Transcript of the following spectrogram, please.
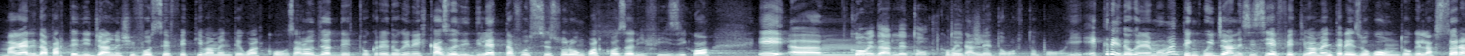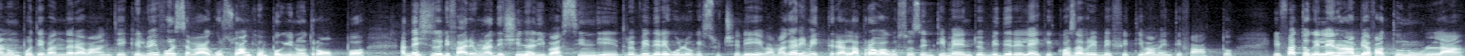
magari da parte di Gian ci fosse effettivamente qualcosa, l'ho già detto, credo che nel caso di Diletta fosse solo un qualcosa di fisico E, um, come darle torto. Come diciamo. darle torto poi. E credo che nel momento in cui Gianni si sia effettivamente reso conto che la storia non poteva andare avanti e che lui forse aveva corso anche un pochino troppo, ha deciso di fare una decina di passi indietro e vedere quello che succedeva, magari mettere alla prova questo sentimento e vedere lei che cosa avrebbe effettivamente fatto. Il fatto che lei non abbia fatto nulla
